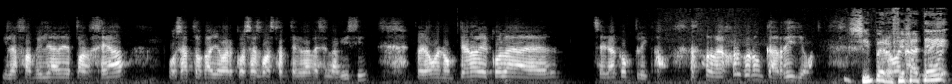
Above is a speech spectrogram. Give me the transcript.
y la familia de Pangea, os ha tocado llevar cosas bastante grandes en la bici. Pero bueno, un piano de cola sería complicado. A lo mejor con un carrillo. Sí, pero Pero bueno, fíjate,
